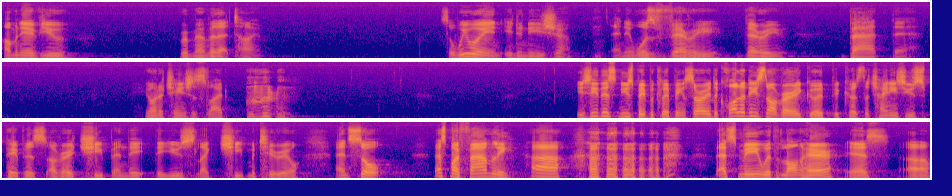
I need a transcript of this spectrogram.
How many of you remember that time? So we were in Indonesia, and it was very, very bad there. You want to change the slide? you see this newspaper clipping? Sorry, the quality is not very good because the Chinese newspapers are very cheap and they, they use like cheap material. And so that's my family. Ah. that's me with long hair, yes. Um,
